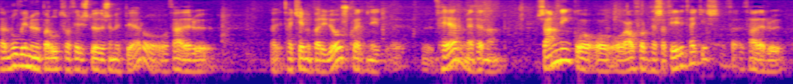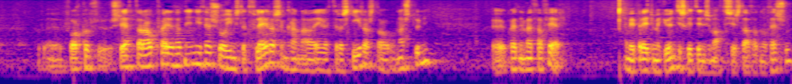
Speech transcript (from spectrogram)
Það nú vinnum við bara út frá þeirri stöðu sem uppi er og, og það, eru, það, það kemur bara í ljós hvernig fer með þennan samning og, og, og áform þessa fyrirtækis. Það, það eru forköpsréttar ákvæði þarna inn í þessu og ýmislegt fleira sem kann að eiga eftir að skýrast á næstunni hvernig með það fer en við breytum ekki undirskrittinni sem átti sér stað þarna á þessu.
